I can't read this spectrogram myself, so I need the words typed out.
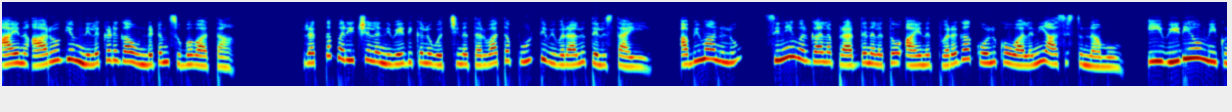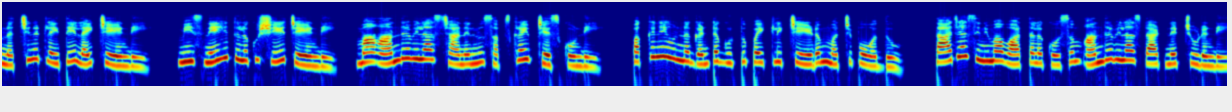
ఆయన ఆరోగ్యం నిలకడగా ఉండటం శుభవార్త. రక్త పరీక్షల నివేదికలు వచ్చిన తర్వాత పూర్తి వివరాలు తెలుస్తాయి. అభిమానులు సినీ వర్గాల ప్రార్థనలతో ఆయన త్వరగా కోలుకోవాలని ఆశిస్తున్నాము. ఈ వీడియో మీకు నచ్చినట్లయితే లైక్ చేయండి. మీ స్నేహితులకు షేర్ చేయండి. మా ఆంధ్రవిలాస్ ఛానల్ను సబ్స్క్రైబ్ చేసుకోండి. పక్కనే ఉన్న గంట గుర్తుపై క్లిక్ చేయడం మర్చిపోవద్దు. తాజా సినిమా వార్తల కోసం ఆంధ్రవిలాస్ డాట్ నెట్ చూడండి.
